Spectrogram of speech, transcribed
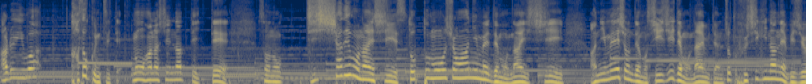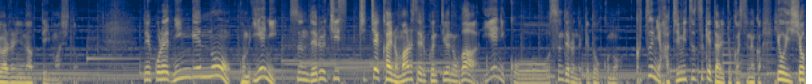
あるいは家族についてのお話になっていてその実写でもないしストップモーションアニメでもないしアニメーションでも CG でもないみたいなちょっと不思議なねビジュアルになっていました。でこれ人間のこの家に住んでるちちっちゃい貝のマルセル君っていうのが家にこう住んでるんだけどこの靴に蜂蜜つけたりとかしてなんかよいしょ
